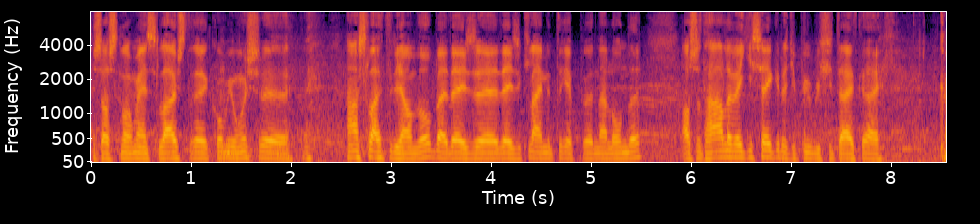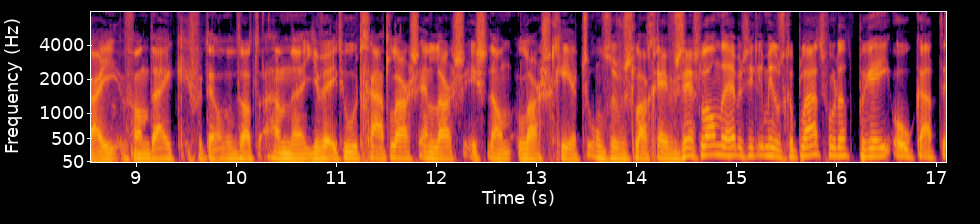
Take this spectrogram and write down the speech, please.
dus als er nog mensen luisteren, kom jongens, aansluiten die handel bij deze, deze kleine trip naar Londen. Als we het halen weet je zeker dat je publiciteit krijgt. Kai van Dijk vertelde dat aan uh, Je weet hoe het gaat, Lars. En Lars is dan Lars Geert, onze verslaggever. Zes landen hebben zich inmiddels geplaatst voor dat pre-OKT.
